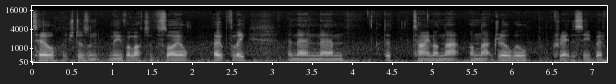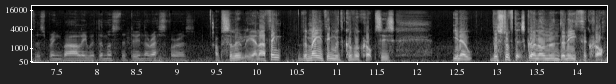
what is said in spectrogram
till, which doesn't move a lot of soil, hopefully, and then um, the tine on that on that drill will create the seedbed for the spring barley, with the mustard doing the rest for us. Absolutely, and I think the main thing with cover crops is, you know, the stuff that's going on underneath the crop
